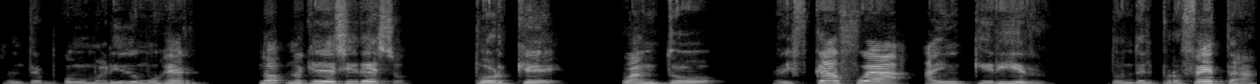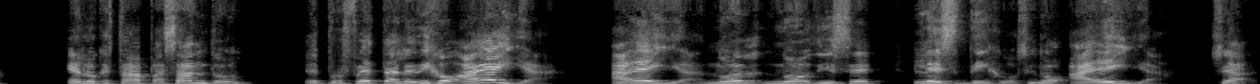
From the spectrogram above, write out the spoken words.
entre, como marido y mujer. No, no quiere decir eso. Porque cuando Rifka fue a, inquirir donde el profeta, qué es lo que estaba pasando, el profeta le dijo a ella, a ella, no, no dice les dijo, sino a ella. O sea,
